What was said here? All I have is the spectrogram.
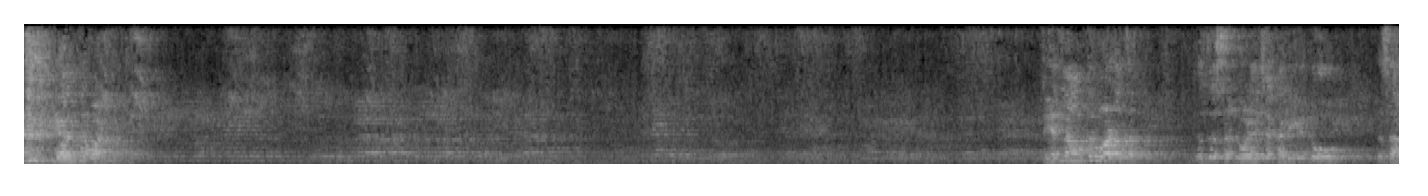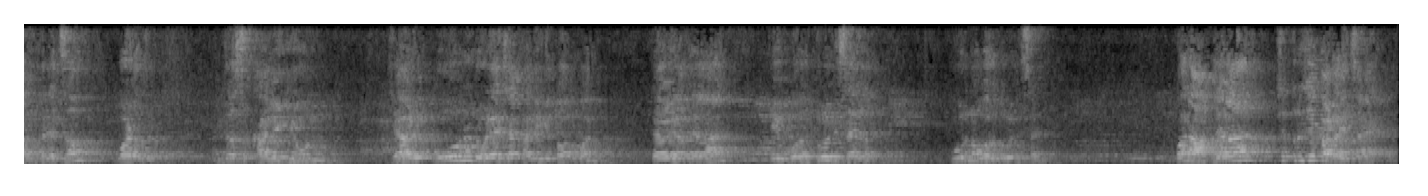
हे अंतर वाढलं. यातलं अंतर वाढत जातं. जसं डोळ्याच्या खाली येतो तसं अंतराचं वाढत जातं. जसं खाली घेऊन ज्यावेळी पूर्ण डोळ्याच्या खाली घेतो आपण त्यावेळी आपल्याला हे वर्तुळ दिसायला लागतं. पूर्ण वर्तुळ दिसायला लागतं. पण आपल्याला चित्र जे काढायचं आहे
